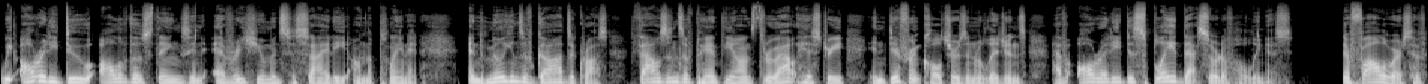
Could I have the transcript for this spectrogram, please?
We already do all of those things in every human society on the planet, and millions of gods across thousands of pantheons throughout history in different cultures and religions have already displayed that sort of holiness. Their followers have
